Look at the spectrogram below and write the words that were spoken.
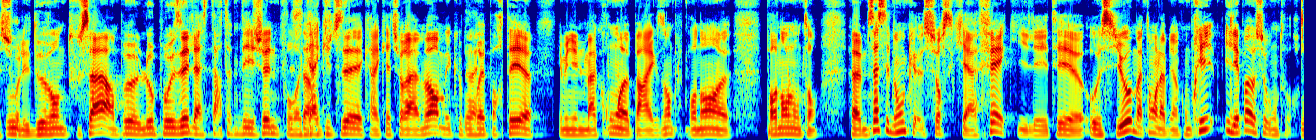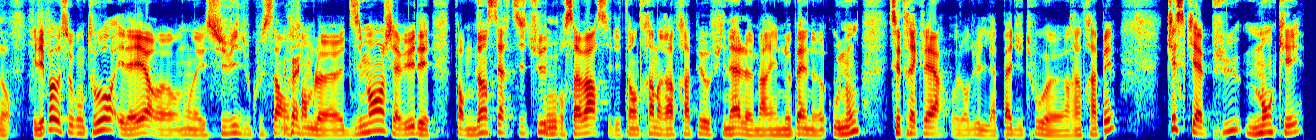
sur mm. les devants de tout ça, un peu l'opposé de la Startup Nation pour caricaturer, caricaturer, à mort, mais que pourrait porter Emmanuel Macron, par exemple, pendant, pendant longtemps. ça, c'est donc sur ce qui a fait qu'il ait été aussi haut. Maintenant, on l'a bien compris, il n'est pas au second tour. Non. Il n'est pas au second tour, et d'ailleurs, on avait suivi du coup ça ensemble euh, dimanche. Il y avait eu des formes d'incertitude mm. pour savoir s'il était en train de rattraper au final euh, Marine Le Pen euh, ou non. C'est très clair, aujourd'hui, il ne l'a pas du tout rattrapé. Qu'est-ce qui a pu manquer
